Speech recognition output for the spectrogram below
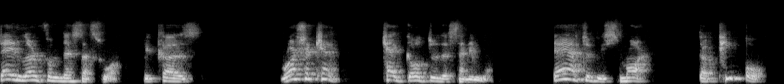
they learn from this as well because Russia can't can't go through this anymore. They have to be smart. The people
